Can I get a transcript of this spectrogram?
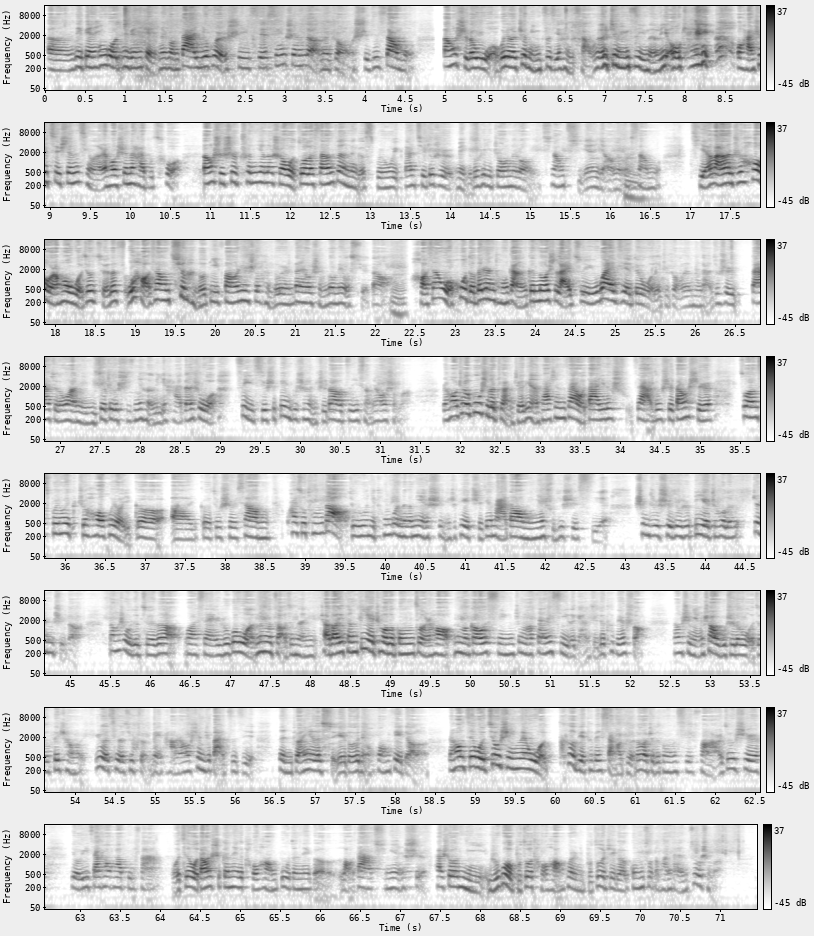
嗯、那边英国那边给那种大一或者是一些新生的那种实际项目。当时的我为了证明自己很强，为了证明自己能力 OK，我还是去申请了，然后申的还不错。当时是春天的时候，我做了三份那个 Spring Week，但其实就是每个都是一周那种像体验一样的那种项目。体验完了之后，然后我就觉得我好像去了很多地方，认识了很多人，但又什么都没有学到。嗯，好像我获得的认同感更多是来自于外界对我的这种认同感，就是大家觉得哇，你你做这个事情你很厉害，但是我自己其实并不是很知道自己想要什么。然后这个故事的转折点发生在我大一的暑假，就是当时做完 Spring Week 之后，会有一个呃一个就是像快速通道，就如果你通过那个面试，你是可以直接拿到明年暑期实习，甚至是就是毕业之后的正职的。当时我就觉得，哇塞，如果我那么早就能找到一份毕业之后的工作，然后那么高薪，这么 fancy 的感觉，就特别爽。当时年少无知的我就非常热切的去准备它，然后甚至把自己本专业的学业都有点荒废掉了。然后结果就是因为我特别特别想要得到这个东西，反而就是有一家花花不发。我记得我当时跟那个投行部的那个老大去面试，他说你如果不做投行或者你不做这个工作的话，你打算做什么？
